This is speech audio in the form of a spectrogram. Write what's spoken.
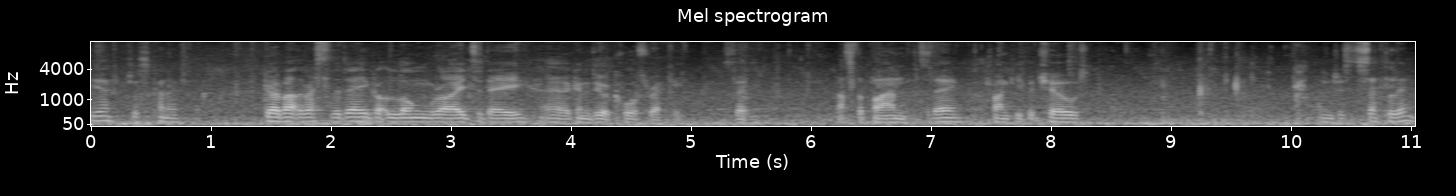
yeah, just kind of go about the rest of the day. Got a long ride today. Uh, going to do a course recce, so that's the plan for today. Try and keep it chilled and just settle in.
